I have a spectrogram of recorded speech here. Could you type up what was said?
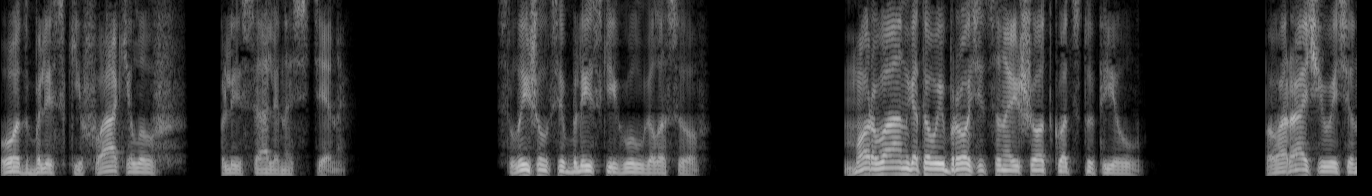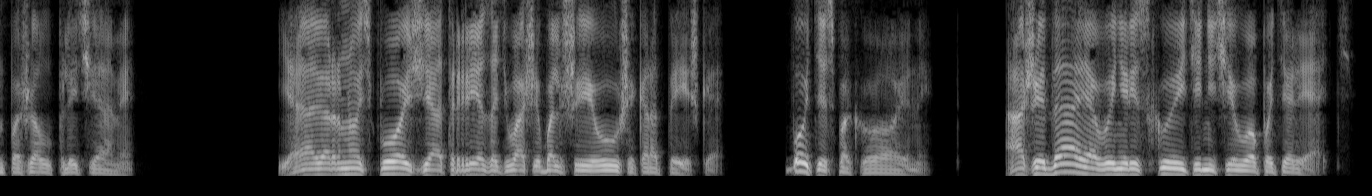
Отблески факелов плясали на стенах. Слышался близкий гул голосов. Морван, готовый броситься на решетку, отступил. Поворачиваясь, он пожал плечами. Я вернусь позже отрезать ваши большие уши, коротышка. Будьте спокойны. Ожидая, вы не рискуете ничего потерять.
